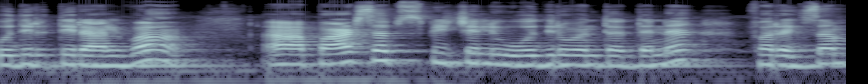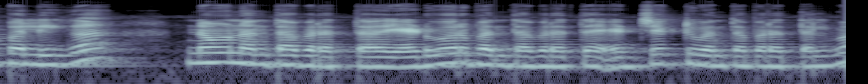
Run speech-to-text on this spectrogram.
ಓದಿರ್ತೀರ ಅಲ್ವಾ? ಆ ಪಾರ್ಟ್ಸ್ ಆಫ್ ಸ್ಪೀಚಲ್ಲಿ ಓದಿರುವಂಥದ್ದನ್ನು ಫಾರ್ ಎಕ್ಸಾಂಪಲ್ ಈಗ ನೌನ್ ಅಂತ ಬರುತ್ತೆ ಎಡ್ವರ್ಬ್ ಅಂತ ಬರುತ್ತೆ ಎಡ್ಜೆಕ್ಟಿವ್ ಅಂತ ಬರುತ್ತಲ್ವ?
